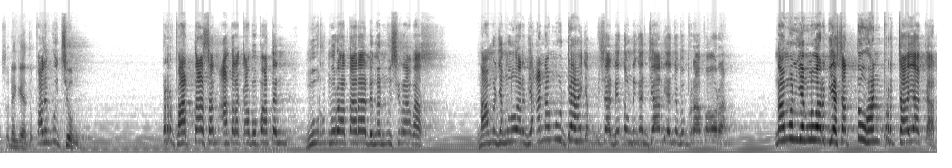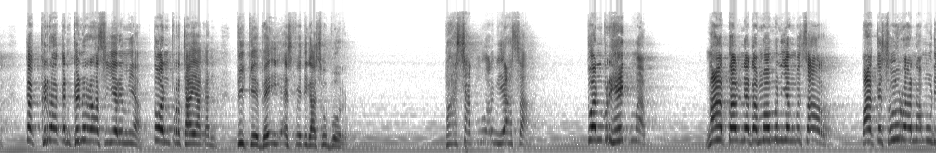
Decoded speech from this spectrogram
sudah gitu, paling ujung. Perbatasan antara Kabupaten Muratara dengan Musirawas. Namun yang luar biasa, anak muda hanya bisa dihitung dengan jari hanya beberapa orang. Namun yang luar biasa Tuhan percayakan kegerakan generasi Yeremia. Tuhan percayakan di GBI SP3 Subur. Dahsyat luar biasa. Tuhan beri hikmat. Natal ini ada momen yang besar. Pakai seluruh anak muda,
